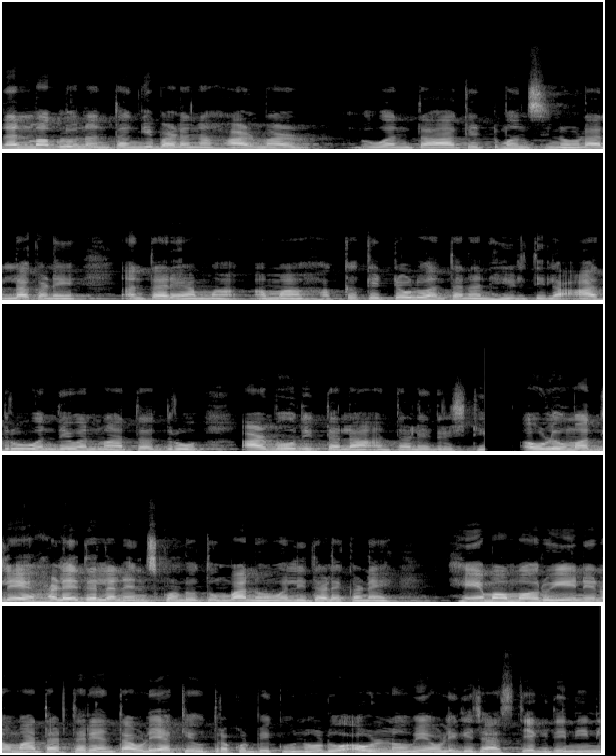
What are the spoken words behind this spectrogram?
ನನ್ನ ಮಗಳು ನನ್ನ ತಂಗಿ ಬಾಳನ್ನ ಹಾಳು ಮಾಡುವಂತಹ ಕೆಟ್ಟ ಮನಸ್ಸಿನವಳು ಅಲ್ಲ ಕಣೆ, ಅಂತಾರೆ ಅಮ್ಮ. ಅಮ್ಮ, ಅಕ್ಕ ಕೆಟ್ಟವಳು ಅಂತ ನಾನು ಹೇಳ್ತಿಲ್ಲ. ಆದರೂ ಒಂದೇ ಒಂದು ಮಾತಾದರೂ ಆಡ್ಬೋದಿತ್ತಲ್ಲ ಅಂತಾಳೆ ದೃಷ್ಟಿ. ಅವಳು ಮೊದಲೇ ಹಳೇದೆಲ್ಲ ನೆನೆಸ್ಕೊಂಡು ತುಂಬ ನೋವಲ್ಲಿದ್ದಾಳೆ ಕಣೆ. ಹೇಮಮ್ಮ ಅವರು ಏನೇನೋ ಮಾತಾಡ್ತಾರೆ ಅಂತ ಅವಳು ಉತ್ತರ ಕೊಡಬೇಕು? ನೋಡು, ಅವಳ ನೋವೇ ಅವಳಿಗೆ ಜಾಸ್ತಿ ಆಗಿದೆ. ನೀನು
